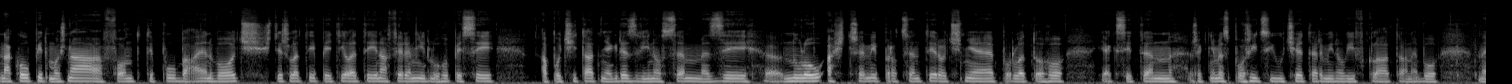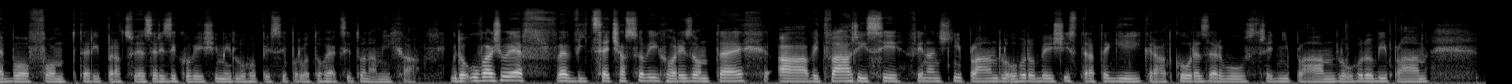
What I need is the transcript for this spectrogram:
nakoupit možná fond typu Buy and Watch, čtyřletý, pětiletý na firemní dluhopisy, a počítat někde s výnosem mezi 0 eh, až 3 procenty ročně podle toho, jak si ten, řekněme, spořící účet, termínový vklad a nebo, nebo fond, který pracuje s rizikovějšími dluhopisy, podle toho, jak si to namíchá. Kdo uvažuje ve více časových horizontech a vytváří si finanční plán, dlouhodobější strategii, krátkou rezervu, střední plán, dlouhodobý plán,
